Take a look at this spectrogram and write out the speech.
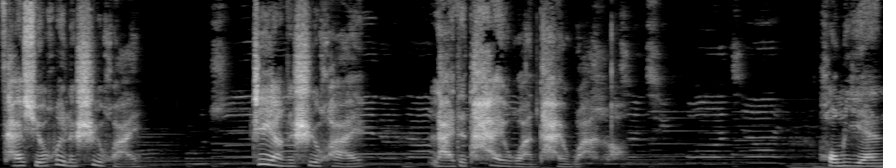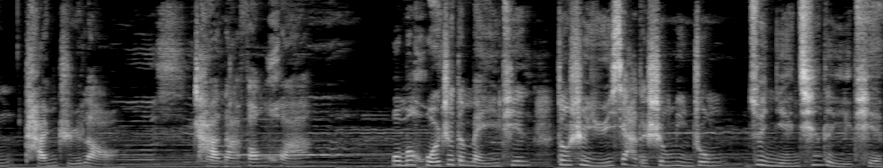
才学会了释怀。这样的释怀。来得太晚太晚了。红颜弹指老，刹那芳华。我们活着的每一天，都是余下的生命中最年轻的一天。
